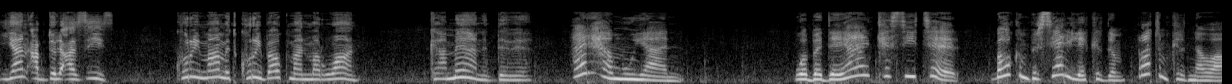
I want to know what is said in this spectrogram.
یان عەبدولعەزیز کوڕی مامد کوڕی باوکمان مەڕوان. کامەیانت دەوێ؟ هەر هەموویان و بە دەیان کەسی تر. باوکم پرسیاری لێ کردم ڕەتم کردنەوە.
